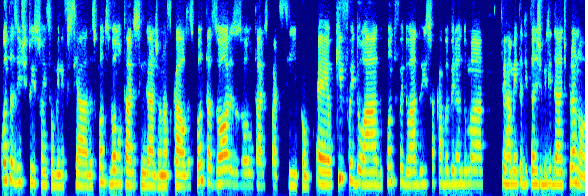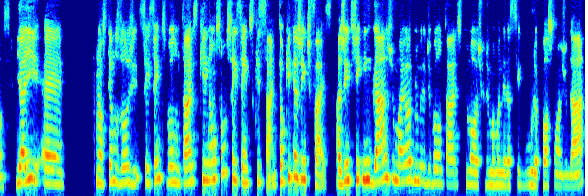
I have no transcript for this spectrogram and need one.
quantas instituições são beneficiadas, quantos voluntários se engajam nas causas, quantas horas os voluntários participam, é, o que foi doado, quanto foi doado, isso acaba virando uma ferramenta de tangibilidade para nós. E aí, é, nós temos hoje 600 voluntários que não são 600 que saem. Então, o que, que a gente faz? A gente engaja o maior número de voluntários que, lógico, de uma maneira segura possam ajudar.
